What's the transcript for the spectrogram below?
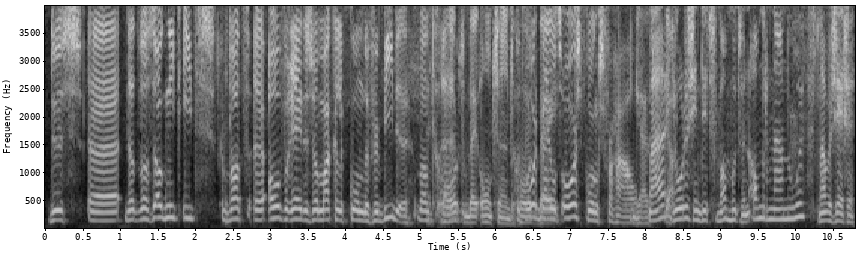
Dus uh, dat was ook niet iets wat uh, overheden zo makkelijk konden verbieden. Want, het hoort uh, bij ons en het, het hoort, bij, bij ons oorsprongsverhaal. Ja, maar ja. Joris, in dit verband moeten we een andere naam noemen. Laten we zeggen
